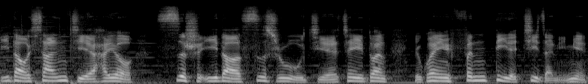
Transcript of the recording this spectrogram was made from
一到三节，还有。四十一到四十五节这一段有关于分地的记载里面，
